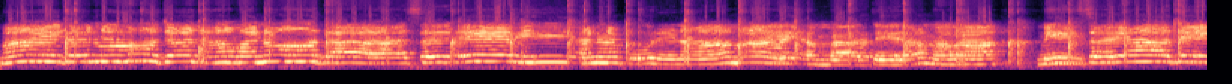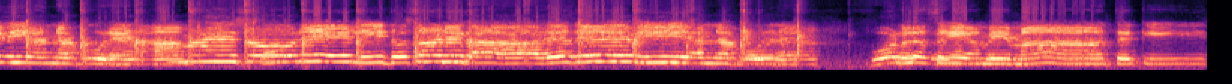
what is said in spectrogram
માય જન્મ જન્મનો દાસ દેવી અન્નપૂર્ણા. માય અંબા તે રમવા. નિસયા દેવી અન્નપૂર્ણા માય સોરે લીધો શણગાર દેવી અન્નપૂર્ણા બોલ શ્રી અંબે માત કી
